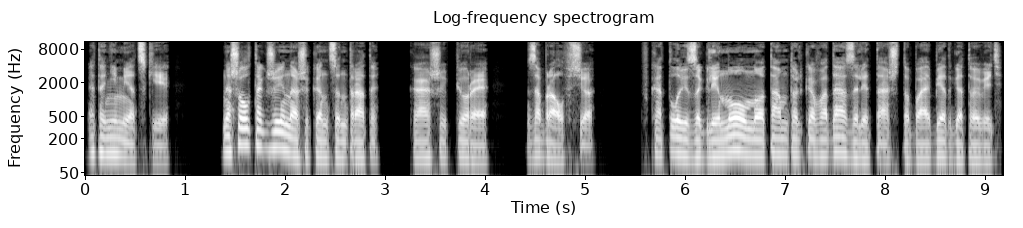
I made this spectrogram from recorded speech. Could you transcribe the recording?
Это немецкие. Нашел также и наши концентраты. Каши, пюре. Забрал все. В котлы заглянул, но там только вода залита, чтобы обед готовить.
